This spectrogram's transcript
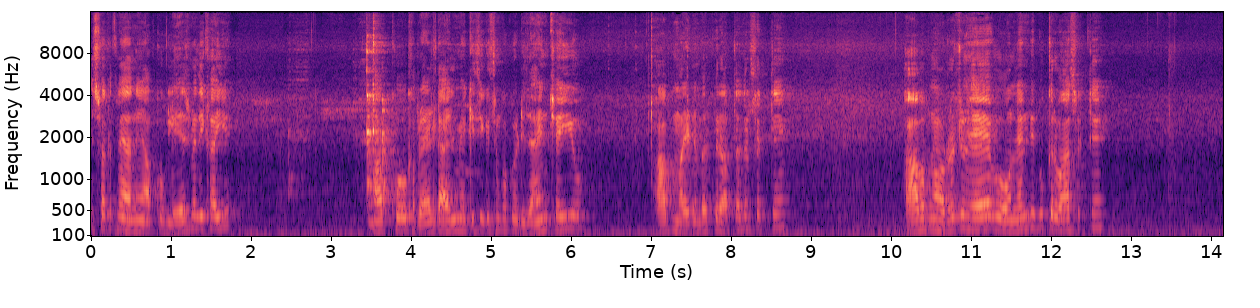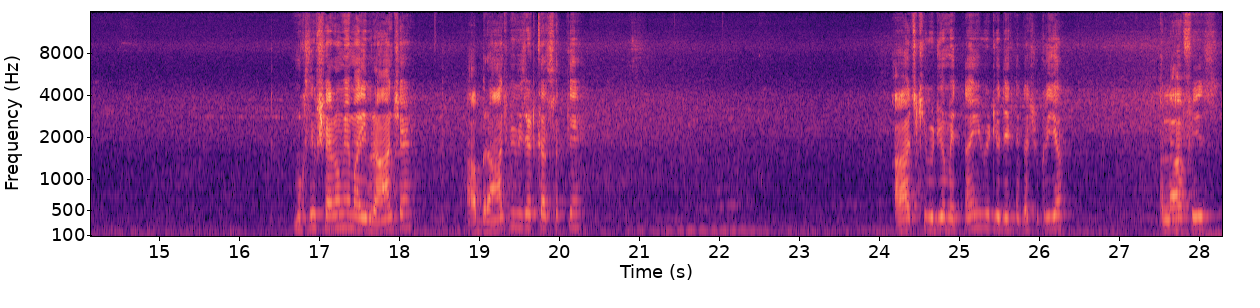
इस वक्त मैंने आपको ग्लेज में दिखाई है। आपको खबरैल टाइल में किसी किस्म का कोई डिज़ाइन चाहिए हो, आप हमारे नंबर पर रबता कर सकते हैं। आप अपना ऑर्डर जो है वो ऑनलाइन भी बुक करवा सकते हैं। मुख्तलिफ़ शहरों में हमारी ब्रांच है, आप ब्रांच भी विज़िट कर सकते हैं। आज की वीडियो में इतना ही। वीडियो देखने का शुक्रिया। अल्लाह हाफिज़।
